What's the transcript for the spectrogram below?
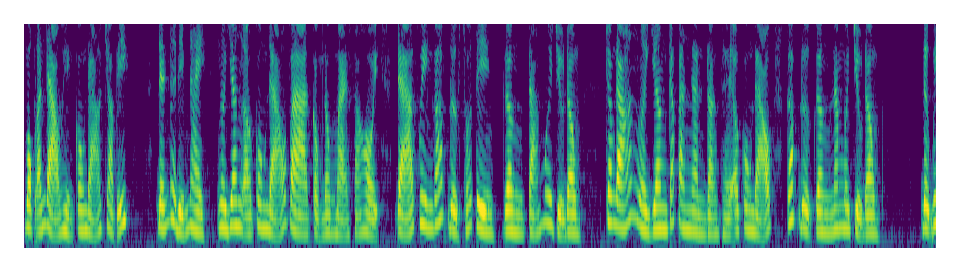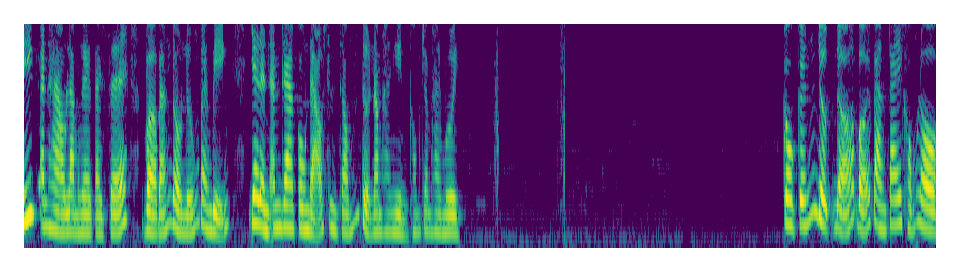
một lãnh đạo huyện Côn Đảo cho biết, đến thời điểm này, người dân ở Côn Đảo và cộng đồng mạng xã hội đã quyên góp được số tiền gần 80 triệu đồng. Trong đó, người dân các ban ngành đoàn thể ở Côn Đảo góp được gần 50 triệu đồng. Được biết, anh Hào làm nghề tài xế, vợ bán đồ nướng ven biển. Gia đình anh ra Côn Đảo sinh sống từ năm 2020. Cầu kính được đỡ bởi bàn tay khổng lồ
